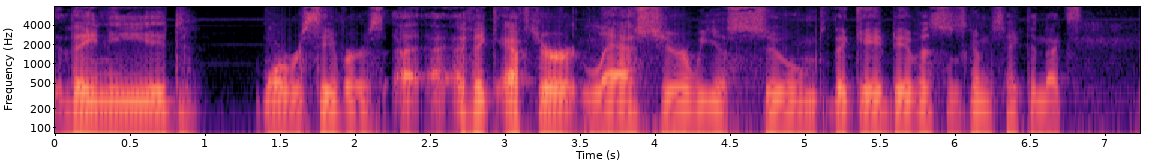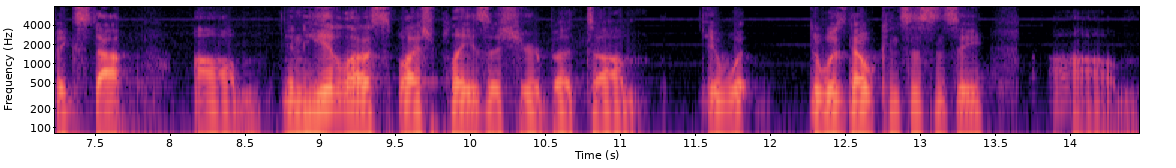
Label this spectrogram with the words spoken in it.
they need more receivers. I, I, think after last year, we assumed that Gabe Davis was going to take the next big step, um, and he had a lot of splash plays this year. But um, it would there was no consistency. Um,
